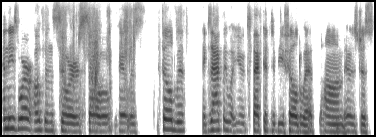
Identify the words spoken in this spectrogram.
And these were open sewers, so it was filled with exactly what you expected to be filled with. Um, it was just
